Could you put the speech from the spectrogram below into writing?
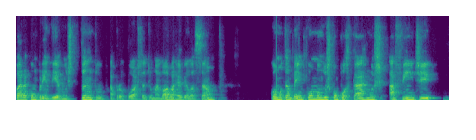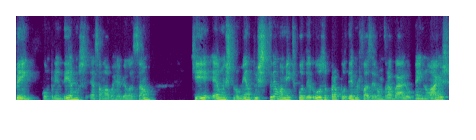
para compreendermos tanto a proposta de uma nova revelação, como também como nos comportarmos a fim de, bem, compreendermos essa nova revelação, que é um instrumento extremamente poderoso para podermos fazer um trabalho em nós,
